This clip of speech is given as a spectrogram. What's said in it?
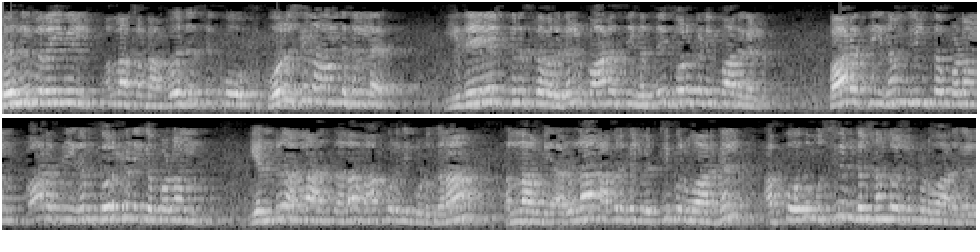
வெகு விரைவில் அல்லாஹ் சொல்றான் வெகு ஒரு சில ஆண்டுகள்ல இதே கிறிஸ்தவர்கள் பாரசீகத்தை தோற்கடிப்பார்கள். பாரசீகம் வீழ்த்தப்படும் பாரசீகம் தோற்கடிக்கப்படும் என்று அல்லாஹாலா வாக்குறுதி கொடுக்கிறான். அல்லாவுடைய அருளால் அவர்கள் வெற்றி பெறுவார்கள் அப்போது முஸ்லிம்கள் சந்தோஷப்படுவார்கள்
